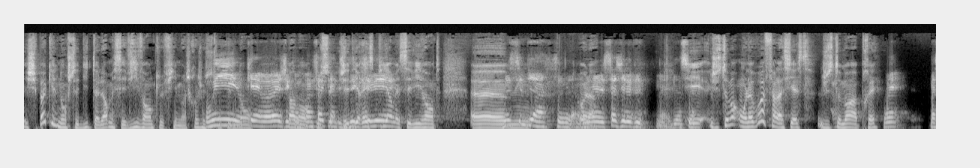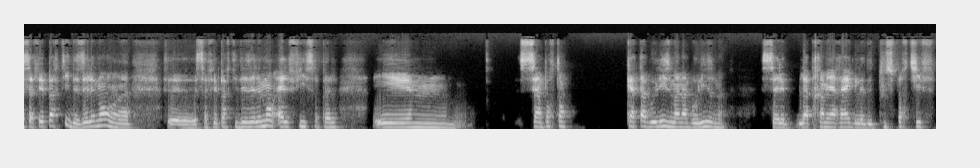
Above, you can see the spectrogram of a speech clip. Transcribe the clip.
je sais pas quel nom je t'ai dit tout à l'heure, mais c'est Vivante le film. Hein. Je crois que je me suis Oui, ok, ouais, j'ai compris. J'ai dit Respire, mais c'est Vivante. Euh, c'est bien, Voilà. ça, je l'ai vu, bien sûr. Et justement, on la voit faire la sieste, justement après. Oui, mais ça fait partie des éléments. Euh, ça fait partie des éléments. Elfie s'appelle. Et hum, c'est important. Catabolisme, anabolisme, c'est la première règle de tout sportif.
